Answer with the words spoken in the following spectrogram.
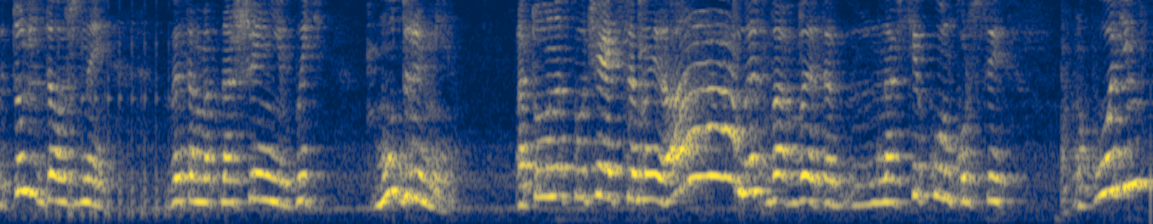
Вы тоже должны в этом отношении быть мудрыми. А то у нас получается, мы, а, мы в, в это, на все конкурсы ходим,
